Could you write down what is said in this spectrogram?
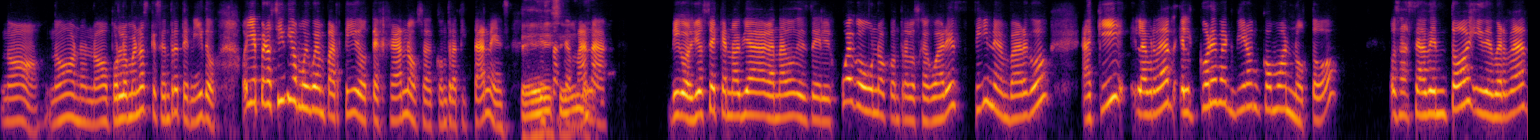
no, no, no, no. Por lo menos que se ha entretenido. Oye, pero sí dio muy buen partido, Tejanos, contra Titanes esta semana. Digo, yo sé que no había ganado desde el juego uno contra los Jaguares, sin embargo, aquí, la verdad, el coreback vieron cómo anotó, o sea, se aventó y de verdad,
